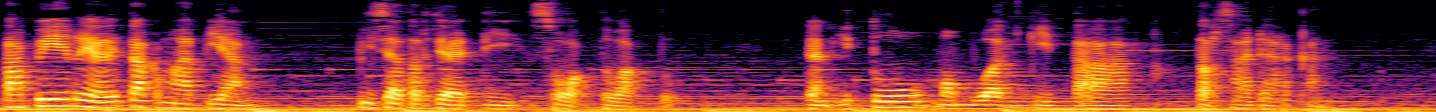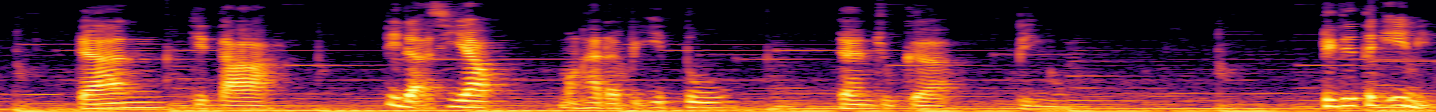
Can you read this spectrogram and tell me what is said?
tapi realita kematian bisa terjadi sewaktu-waktu. Dan itu membuat kita tersadarkan. Dan kita tidak siap menghadapi itu dan juga bingung. Di titik ini,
